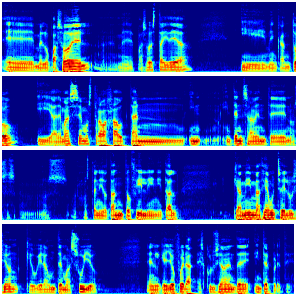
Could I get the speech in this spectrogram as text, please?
eh, me lo pasó él, me pasó esta idea y me encantó. Y además hemos trabajado tan in- intensamente, nos, nos hemos tenido tanto feeling y tal, que a mí me hacía mucha ilusión que hubiera un tema suyo en el que yo fuera exclusivamente intérprete,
